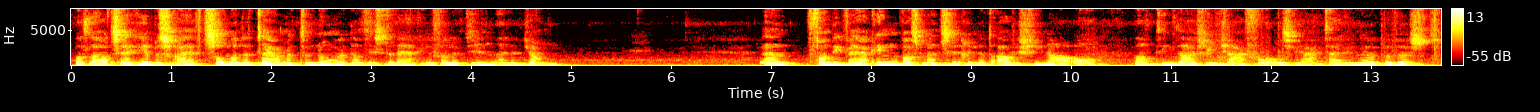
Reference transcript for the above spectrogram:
Wat Lao Tse hier beschrijft, zonder de termen te noemen, dat is de werking van het yin en het yang. En van die werking was men zich in het oude China al wel 10.000 jaar voor onze jaartelling eh, bewust.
